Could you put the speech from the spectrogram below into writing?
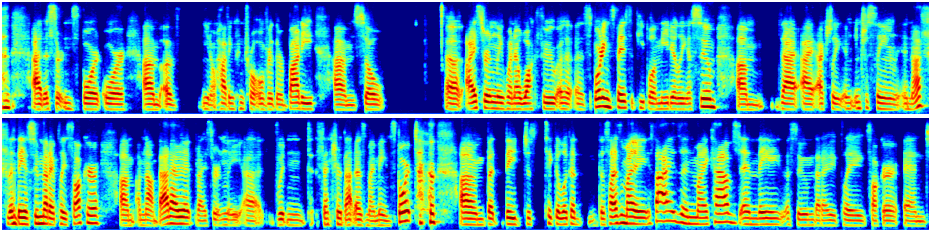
at a certain sport or um, of you know having control over their body. Um, so uh, I certainly, when I walk through a, a, sporting space, that people immediately assume um, that I actually, interestingly enough, they assume that I play soccer. Um, I'm not bad at it, but I certainly uh, wouldn't center that as my main sport. um, but they just take a look at the size of my thighs and my calves, and they assume that I play soccer and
